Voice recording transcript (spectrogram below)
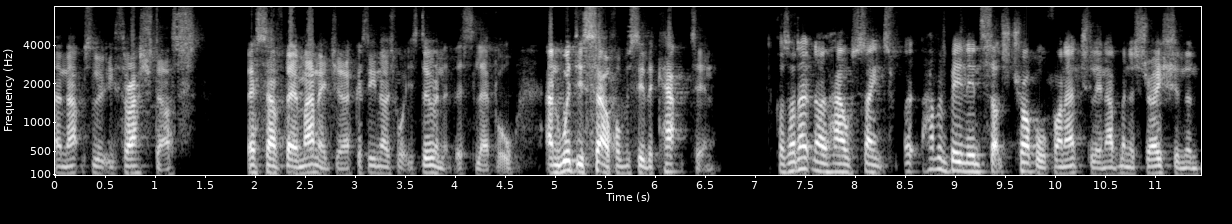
and absolutely thrashed us. Let's have their manager because he knows what he's doing at this level. And with yourself, obviously the captain, because I don't know how Saints, having been in such trouble financially and administration, and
